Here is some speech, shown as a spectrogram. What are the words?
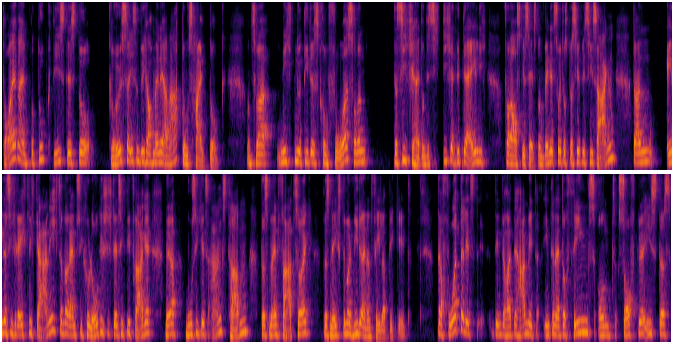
teurer ein Produkt ist, desto größer ist natürlich auch meine Erwartungshaltung. Und zwar nicht nur die des Komforts, sondern der Sicherheit. Und die Sicherheit wird ja eigentlich vorausgesetzt. Und wenn jetzt so etwas passiert, wie Sie sagen, dann ändert sich rechtlich gar nichts, aber rein psychologisch stellt sich die Frage, naja, muss ich jetzt Angst haben, dass mein Fahrzeug das nächste Mal wieder einen Fehler begeht? Der Vorteil jetzt, den wir heute haben mit Internet of Things und Software ist, dass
